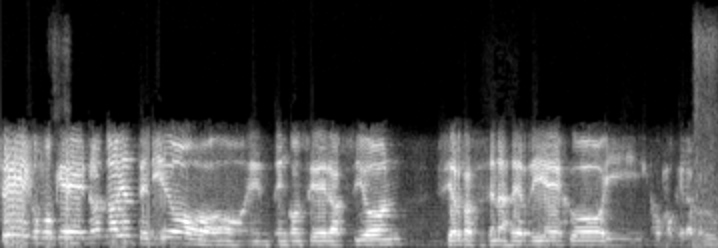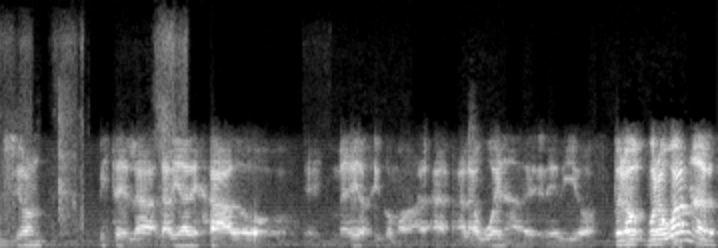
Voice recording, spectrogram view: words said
Sí, como que no, no habían tenido en, en consideración ciertas escenas de riesgo y como que la producción, viste, la, la había dejado eh, medio así como a, a- a la buena de, de Dios. Pero, pero Warner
